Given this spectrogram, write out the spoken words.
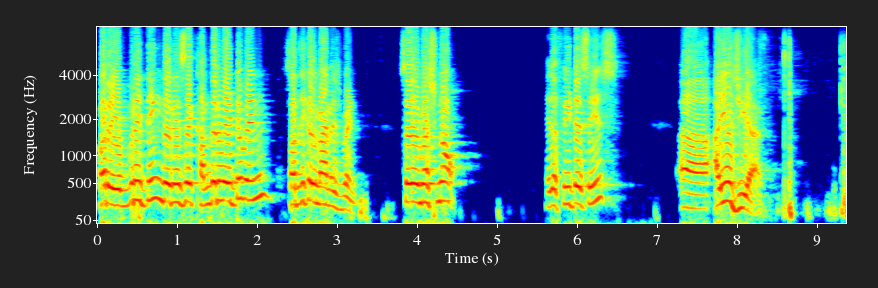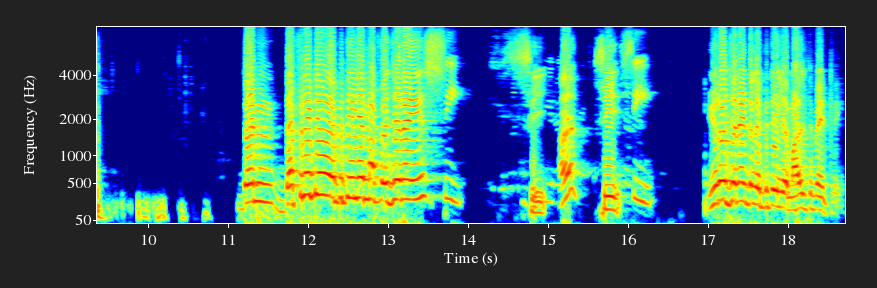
For everything there is a conservative and surgical management. So you must know if the fetus is uh, IUGR. Then definitive epithelium of vagina is C. C. huh? C. C. urogenital epithelium ultimately.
